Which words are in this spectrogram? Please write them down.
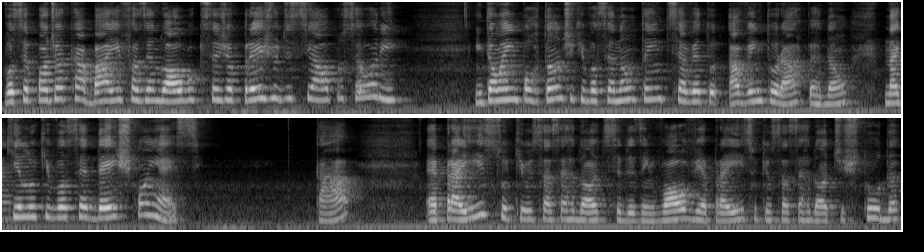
você pode acabar aí fazendo algo que seja prejudicial para o seu ori. Então é importante que você não tente se aventurar, perdão, naquilo que você desconhece, tá? É para isso que o sacerdote se desenvolve, é para isso que o sacerdote estuda,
